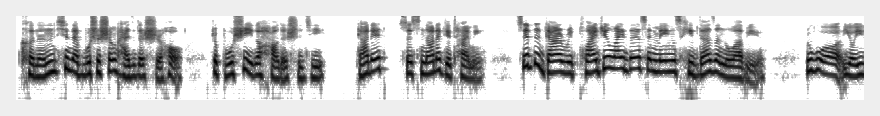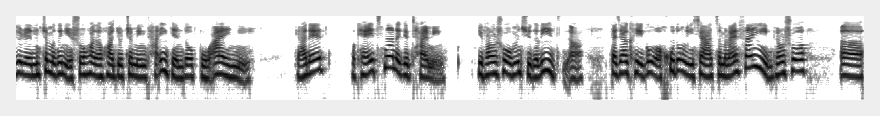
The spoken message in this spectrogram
可能现在不是生孩子的时候，这不是一个好的时机。Got it? So it's not a good timing. So if the guy replied you like this, it means he doesn't love you. 如果有一个人这么跟你说话的话，就证明他一点都不爱你。Got it? Okay, it's not a good timing. 比方说，我们举个例子啊，大家可以跟我互动一下，怎么来翻译？比方说，呃，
